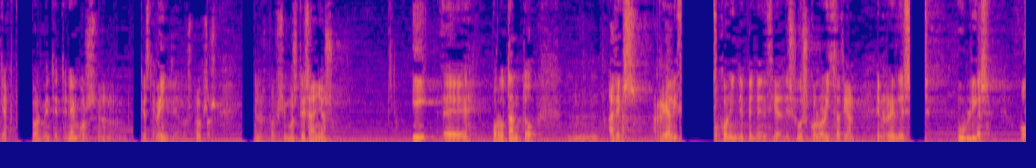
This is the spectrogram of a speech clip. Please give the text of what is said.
que actualmente tenemos, que es de 20 en los próximos, en los próximos tres años, y, eh, por lo tanto, mm, además, realizar con independencia de su escolarización en redes públicas o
